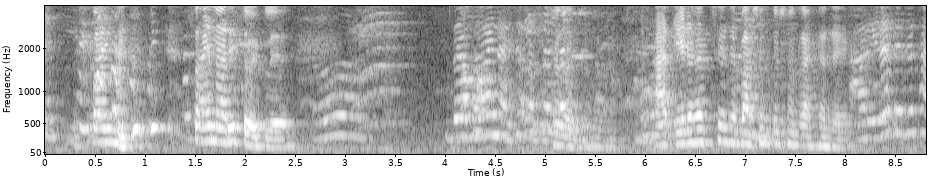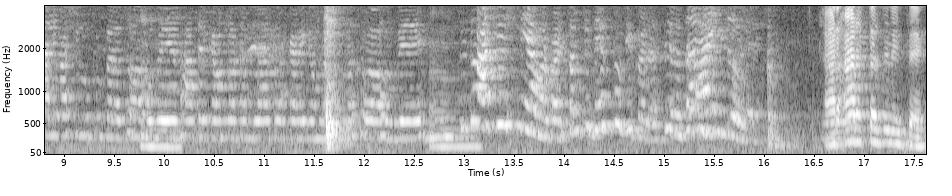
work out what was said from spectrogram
নাকি? সাইন সাইনারই তো এগুলো। আর এটা হচ্ছে যে বাসন কোসন রাখার র্যাক আর এটাতে যে থালি বাসন উপর করে থোয়া হবে ভাতের গামলা টামলা তরকারি গামলা টামলা থোয়া হবে। তুই তো আসিস নি আমার বাড়ি তাহলে তুই দেখতো কি করে? তাই জানি তো। আর আরেকটা জিনিস দেখ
